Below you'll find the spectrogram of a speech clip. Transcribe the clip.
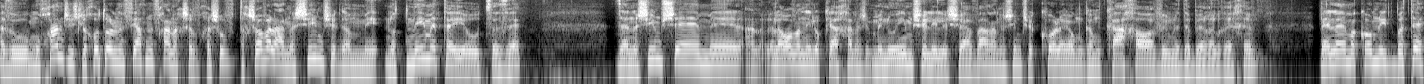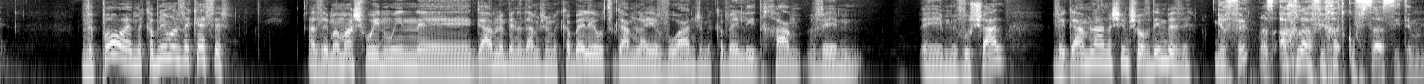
אז הוא מוכן שישלחו אותו לנסיעת מבחן. עכשיו חשוב, תחשוב על האנשים שגם אה, נותנים את הייעוץ הזה. זה אנשים שהם, אה, לרוב אני לוקח אנשים, מנויים שלי לשעבר, אנשים שכל היום גם ככה אוהבים לדבר על רכב, ואין להם מקום להתבטא. ופה הם מקבלים על זה כסף. אז זה ממש ווין ווין אה, גם לבן אדם שמקבל ייעוץ, גם ליבואן שמקבל ליד חם ומבושל, וגם לאנשים שעובדים בזה. יפה, אז אחלה הפיכת קופסה עשיתם.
